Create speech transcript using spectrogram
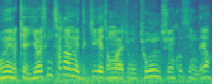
오늘 이렇게 2열 승차감을 느끼기에 정말 좀 좋은 주행 코스인데요.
